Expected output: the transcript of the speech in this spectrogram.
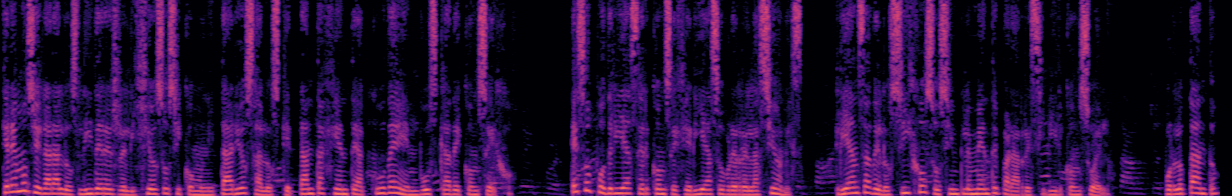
queremos llegar a los líderes religiosos y comunitarios a los que tanta gente acude en busca de consejo. Eso podría ser consejería sobre relaciones, crianza de los hijos o simplemente para recibir consuelo. Por lo tanto,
